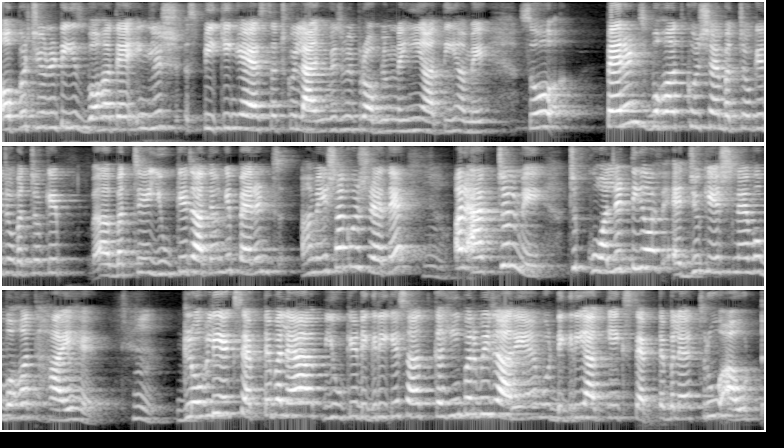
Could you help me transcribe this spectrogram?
अपॉर्चुनिटीज़ बहुत है इंग्लिश स्पीकिंग है एज सच कोई लैंग्वेज में प्रॉब्लम नहीं आती हमें सो so, पेरेंट्स बहुत खुश हैं बच्चों के जो बच्चों के बच्चे यूके जाते हैं उनके पेरेंट्स हमेशा खुश रहते हैं हम्म। और एक्चुअल में जो क्वालिटी ऑफ़ एजुकेशन है वो बहुत हाई है ग्लोबली हम्म। एक्सेप्टेबल है आप यूके डिग्री के साथ कहीं पर भी जा रहे हैं वो डिग्री आपकी एक्सेप्टेबल है थ्रू आउट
